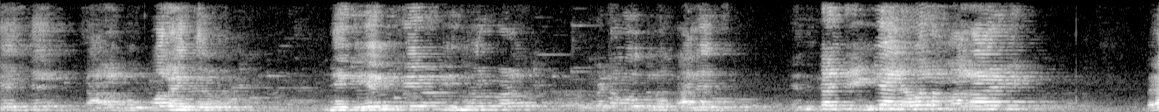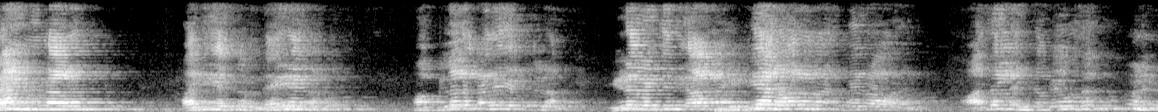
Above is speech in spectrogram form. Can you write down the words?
చేస్తే చాలా గొప్ప రైతులు నేను ఏమి చేయను ఇందులో కూడా పెట్టబోతున్నా కాలేదు ఎందుకంటే ఇండియా లెవెల్లో మల్లారెడ్డి బ్రాండ్ ఉండాలని పని చేస్తున్నాం ధైర్యంగా. మా పిల్లలకు అదే చెప్తున్నా. ఈడ పెట్టింది కాదు ఇండియా లెవెల్ మనకు పేరు రావాలి. ఆంధ్రలో ఎంత ఫేమస్ అనుకుంటున్నాను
